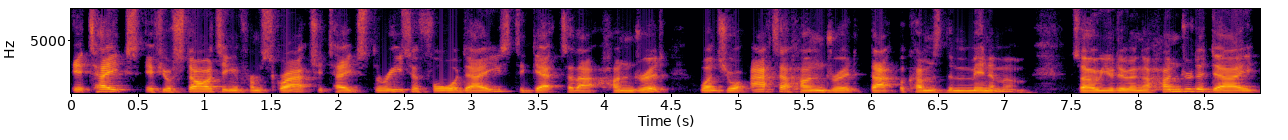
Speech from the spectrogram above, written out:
it takes, if you're starting from scratch, it takes three to four days to get to that 100. Once you're at 100, that becomes the minimum. So you're doing 100 a day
